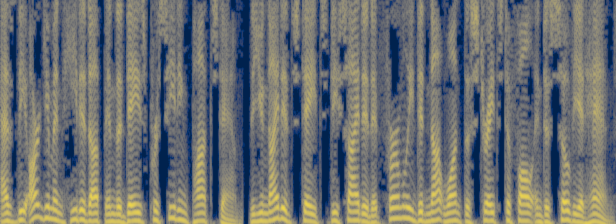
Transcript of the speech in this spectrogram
As the argument heated up in the days preceding Potsdam, the United States decided it firmly did not want the Straits to fall into Soviet hands,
